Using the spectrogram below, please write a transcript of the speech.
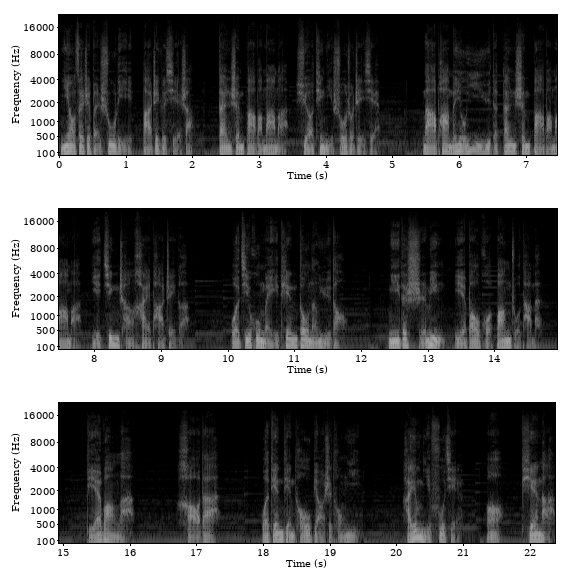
你要在这本书里把这个写上。单身爸爸妈妈需要听你说说这些，哪怕没有抑郁的单身爸爸妈妈也经常害怕这个。我几乎每天都能遇到。你的使命也包括帮助他们，别忘了。好的，我点点头表示同意。还有你父亲。哦，天哪！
